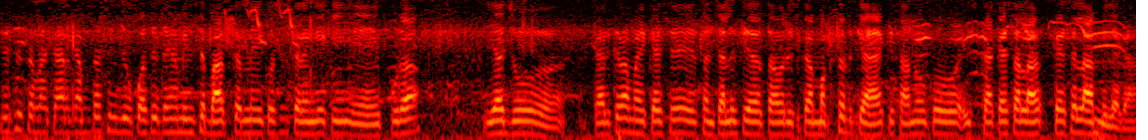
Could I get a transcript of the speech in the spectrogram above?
कृषि सलाहकार कामता सिंह जी उपस्थित हैं। हम इनसे बात करने की कोशिश करेंगे कि पूरा यह जो कार्यक्रम है कैसे संचालित किया जाता है और इसका मकसद क्या है किसानों को इसका कैसा लाभ कैसे लाभ मिलेगा?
